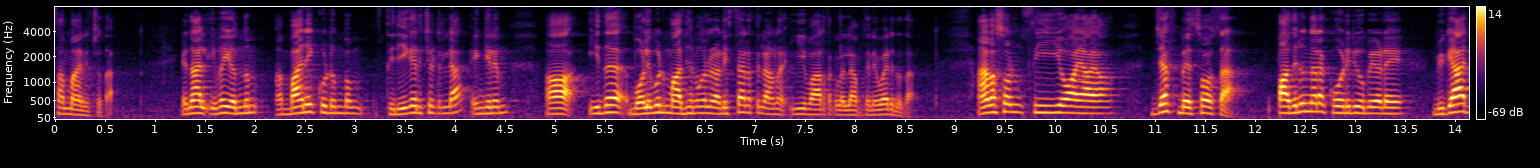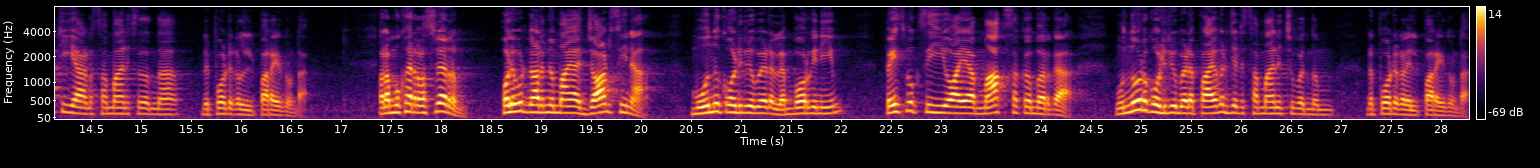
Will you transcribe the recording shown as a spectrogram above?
സമ്മാനിച്ചത്. എന്നാൽ ഇവയൊന്നും അംബാനി കുടുംബം സ്ഥിരീകരിച്ചിട്ടില്ല. എങ്കിലും ഇത് ബോളിവുഡ് മാധ്യമങ്ങളുടെ അടിസ്ഥാനത്തിലാണ് ഈ വാർത്തകളെല്ലാം തന്നെ വരുന്നത്. ആമസോൺ സിഇഒ ആയ ജെഫ് ബെസോസ പതിനൊന്നര കോടി രൂപയുടെ ബുഗാറ്റിയാണ് സമ്മാനിച്ചതെന്ന റിപ്പോർട്ടുകളിൽ പറയുന്നുണ്ട്. പ്രമുഖ റെസ്ലറും ഹോളിവുഡ് നടനുമായ ജോൺ സീന മൂന്ന് കോടി രൂപയുടെ ലംബോർഗിനിയും ഫേസ്ബുക്ക് സിഇഒ ആയ മാർക്ക് സക്കർബർഗ് മുന്നൂറ് കോടി രൂപയുടെ പ്രൈവറ്റ് ജെറ്റ് സമ്മാനിച്ചുവെന്നും റിപ്പോർട്ടുകളിൽ പറയുന്നുണ്ട്.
